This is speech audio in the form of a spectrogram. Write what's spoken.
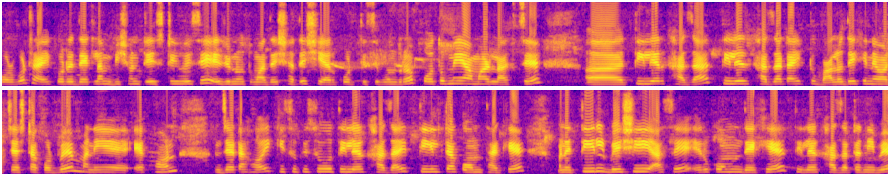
করব। ট্রাই করে দেখলাম ভীষণ টেস্টি হয়েছে। এই জন্য তোমাদের সাথে শেয়ার করতেছি বন্ধুরা। প্রথমে আমার লাগছে তিলের খাজা। তিলের খাজাটা একটু ভালো দেখে নেওয়ার চেষ্টা করবে। মানে এখন যেটা হয়, কিছু কিছু তিলের খাজায় তিলটা কম থাকে। মানে তিল বেশি আছে, এরকম দেখে তিলের খাজাটা নিবে।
